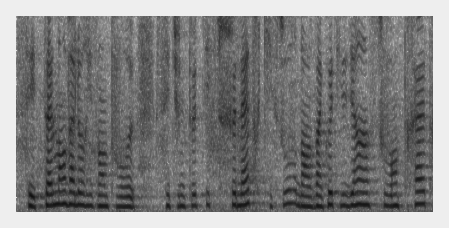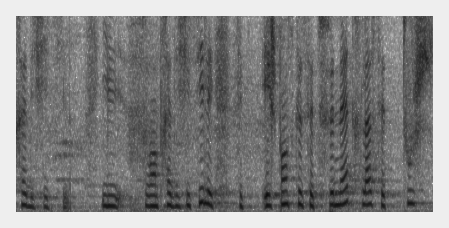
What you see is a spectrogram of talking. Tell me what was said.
C'est tellement valorisant pour eux. C'est une petite fenêtre qui s'ouvre dans un quotidien souvent très très difficile. Il, souvent très difficile et et je pense que cette fenêtre-là, cette touche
